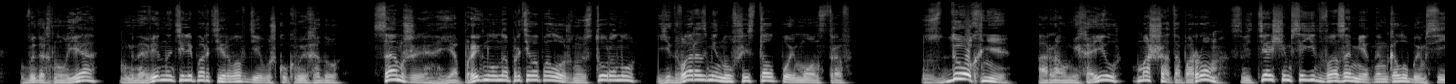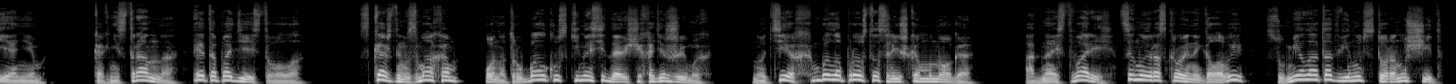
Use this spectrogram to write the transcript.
— выдохнул я, мгновенно телепортировав девушку к выходу. Сам же я прыгнул на противоположную сторону, едва разминувшись толпой монстров. «Сдохни!» — орал Михаил, маша топором, светящимся едва заметным голубым сиянием. Как ни странно, это подействовало. С каждым взмахом он отрубал куски наседающих одержимых, но тех было просто слишком много. Одна из тварей, ценой раскроенной головы, сумела отодвинуть в сторону щит,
